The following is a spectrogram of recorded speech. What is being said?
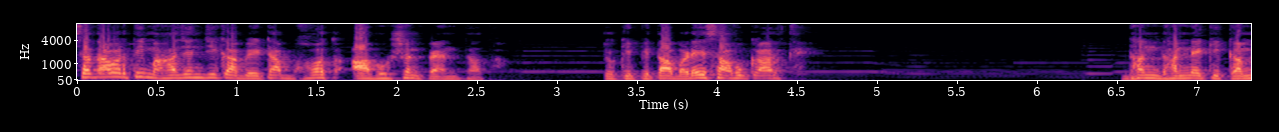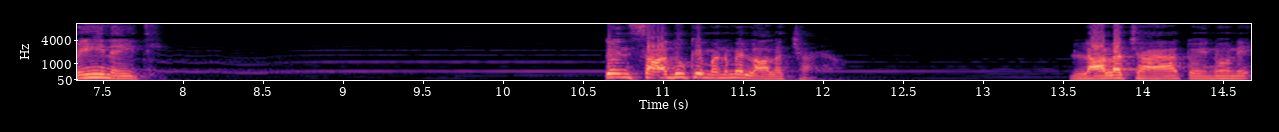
सदावर्ती महाजन जी का बेटा बहुत आभूषण पहनता था क्योंकि पिता बड़े साहूकार थे। धन धान्य की कमी ही नहीं थी। तो इन साधु के मन में लालच आया। लालच आया तो इन्होंने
